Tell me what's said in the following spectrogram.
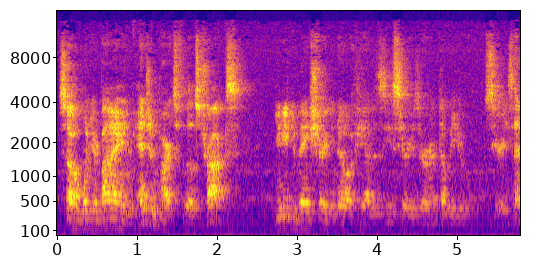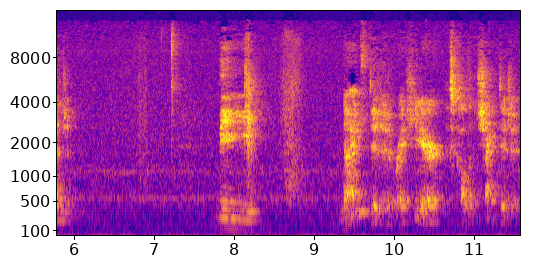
So when you're buying engine parts for those trucks, you need to make sure you know if you have a Z series or a W series engine. The ninth digit right here is called a check digit.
